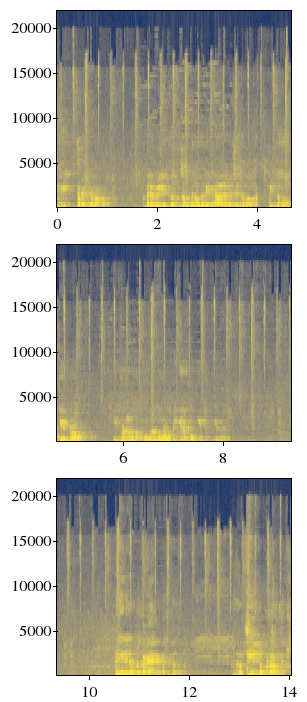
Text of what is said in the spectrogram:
ഇനി തുടങ്ങിക്കോളാൻ പറഞ്ഞു അങ്ങനെ വീണ്ടും സമുദ്രം ഇങ്ങനെ ആരംഭിച്ചിരുന്നപ്പോൾ പിന്നെ നോക്കിയപ്പോൾ ഈ പർവതം മുകളിലോട്ട് ഇങ്ങനെ പൊങ്ങി പൊങ്ങി വരും. നേരെ ഒന്ന് കടയാൻ കിട്ടുന്നില്ലെന്നുണ്ട്. അന്നേരം വീണ്ടും പ്രാർത്ഥിച്ചു.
